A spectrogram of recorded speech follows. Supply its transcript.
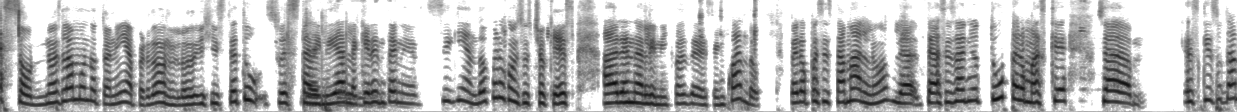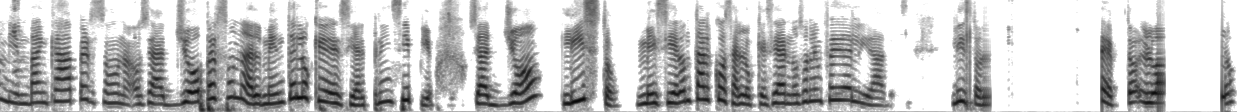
eso, no es la monotonía, perdón, lo dijiste tú, su estabilidad la quieren tener siguiendo, pero con sus choques adrenalínicos de vez en cuando. Pero pues está mal, ¿no? te haces daño tú, pero más que, o sea, es que eso también va en cada persona. O sea, yo personalmente lo que decía al principio, o sea, yo, listo, me hicieron tal cosa, lo que sea, no solo infidelidades, listo, lo acepto, lo acepto,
